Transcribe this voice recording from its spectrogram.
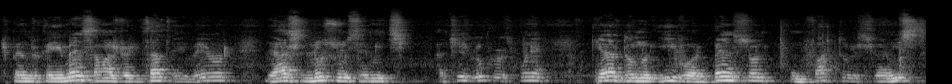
și pentru că imensa majoritatea evreilor de azi nu sunt semiți. Acest lucru îl spune chiar domnul Ivor Benson, un factor sionist,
